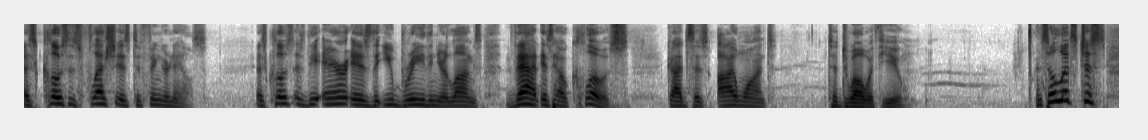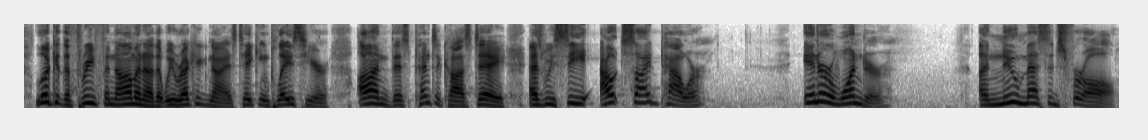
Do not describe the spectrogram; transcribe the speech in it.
As close as flesh is to fingernails as close as the air is that you breathe in your lungs, that is how close God says, I want to dwell with you. And so let's just look at the three phenomena that we recognize taking place here on this Pentecost day as we see outside power, inner wonder, a new message for all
